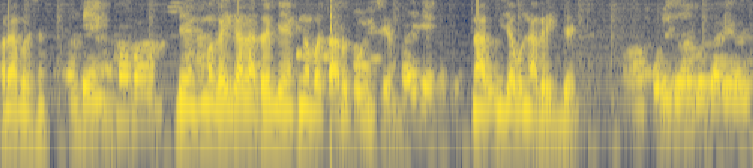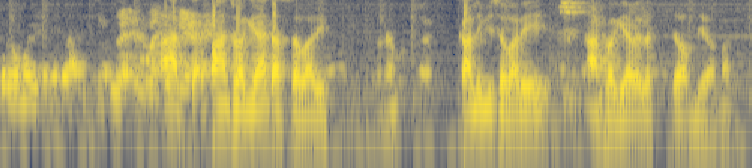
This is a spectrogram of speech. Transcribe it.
બરાબર છે? બેંકમાં ગઈકાલ રાત્રે બેંકના પણ તારું તોડ્યું છે બીજાપુર નાગરિક બેંક? આ પાંચ વાગે આવ્યા હતા સવારે. બરાબર. કાલે બી સવારે આઠ વાગે આવ્યા હતા જવાબ દેવા માટે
